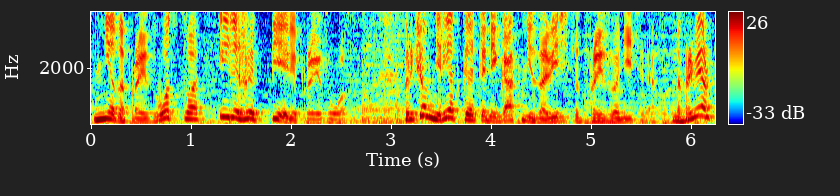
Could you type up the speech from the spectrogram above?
недопроизводство или же перепроизводство. Причем нередко это никак не зависит от производителя. Например,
